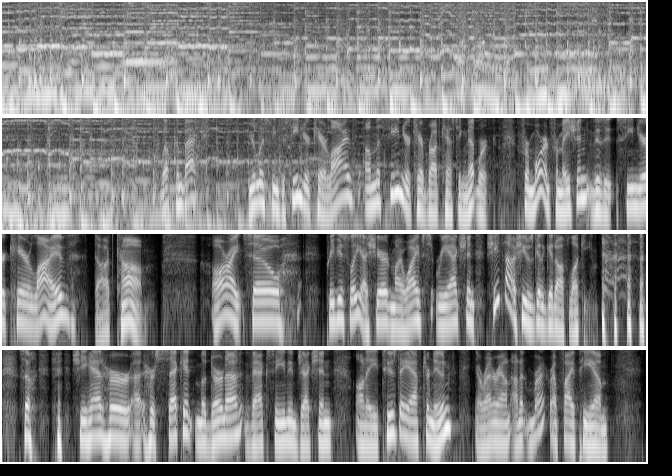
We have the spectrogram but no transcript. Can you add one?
Welcome back. You're listening to Senior Care Live on the Senior Care Broadcasting Network. For more information, visit seniorcarelive.com. All right, so previously I shared my wife's reaction. She thought she was going to get off lucky. so she had her uh, her second Moderna vaccine injection on a Tuesday afternoon, you know, right around right around 5 p.m.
